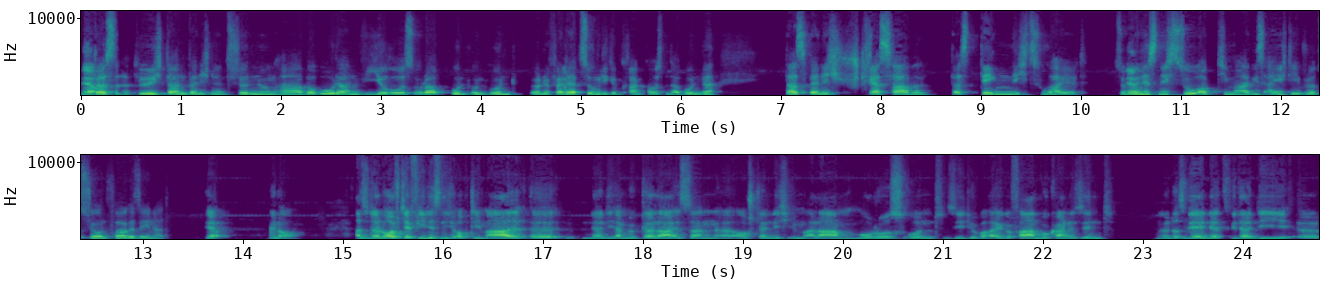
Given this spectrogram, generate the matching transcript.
Ja. Das natürlich dann, wenn ich eine Entzündung habe oder ein Virus oder und, und, und, oder eine Verletzung, liege im Krankenhaus in der Wunde, dass, wenn ich Stress habe, das Ding nicht zuheilt. Zumindest ja. nicht so optimal, wie es eigentlich die Evolution vorgesehen hat. Ja, genau. Also da läuft ja vieles nicht optimal. Äh, ne, die Amygdala ist dann äh, auch ständig im Alarmmodus und sieht überall Gefahren, wo keine sind. Ne, das wäre mhm. jetzt wieder die, äh,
